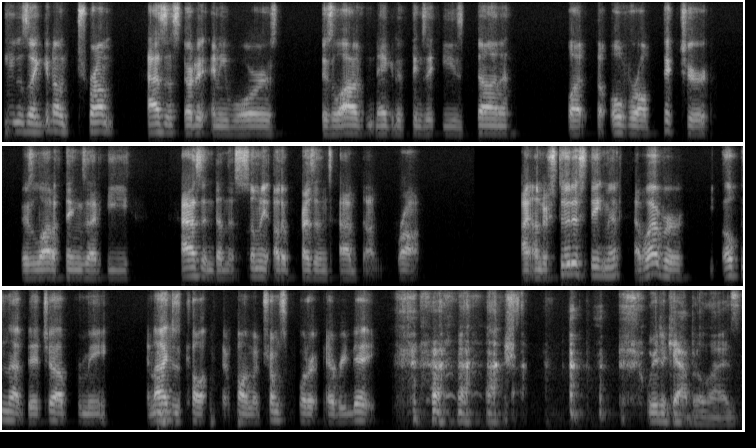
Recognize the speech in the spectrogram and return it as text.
he was like, you know, Trump hasn't started any wars. There's a lot of negative things that he's done, but the overall picture, there's a lot of things that he hasn't done that so many other presidents have done wrong. I understood his statement. However, he opened that bitch up for me, and I just call, call him a Trump supporter every day. Way to capitalize.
